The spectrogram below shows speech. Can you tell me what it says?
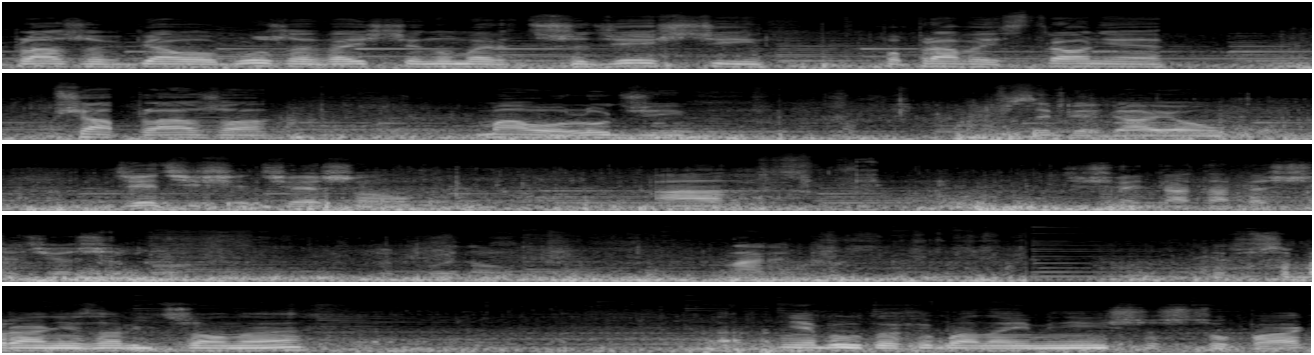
plażę w Białogórze, wejście numer 30 po prawej stronie. Psia plaża, mało ludzi biegają, dzieci się cieszą, a dzisiaj tata też się cieszy, bo wypłynął na rybę. Pierwsze branie zaliczone. Nie był to chyba najmniejszy szczupak.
